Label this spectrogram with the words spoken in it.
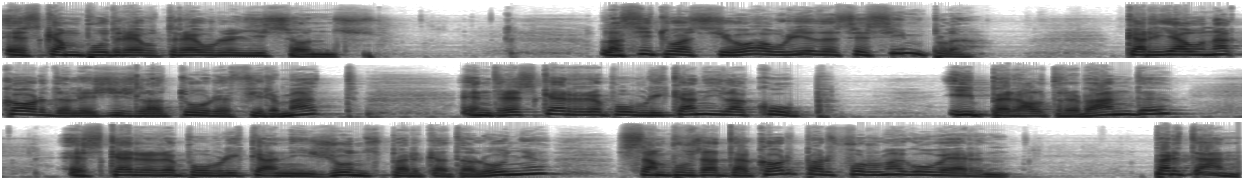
és que em podreu treure lliçons. La situació hauria de ser simple, car hi ha un acord de legislatura firmat entre Esquerra Republicana i la CUP i, per altra banda, Esquerra Republicana i Junts per Catalunya s'han posat d'acord per formar govern. Per tant,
